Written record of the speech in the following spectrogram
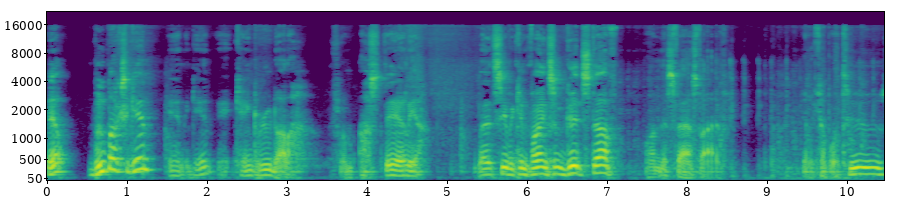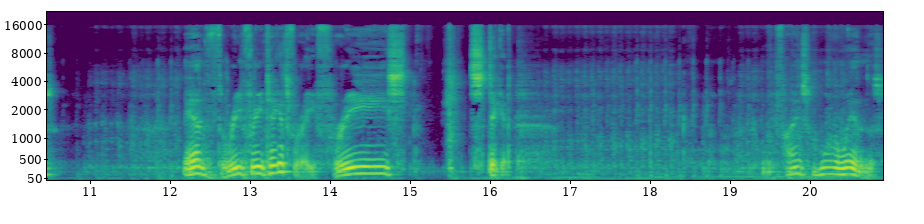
Yep, Boo Bucks again. And again, a Kangaroo Dollar from Australia. Let's see if we can find some good stuff on this Fast Five. Got a couple of twos. And three free tickets for a free stick it. We find some more wins.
